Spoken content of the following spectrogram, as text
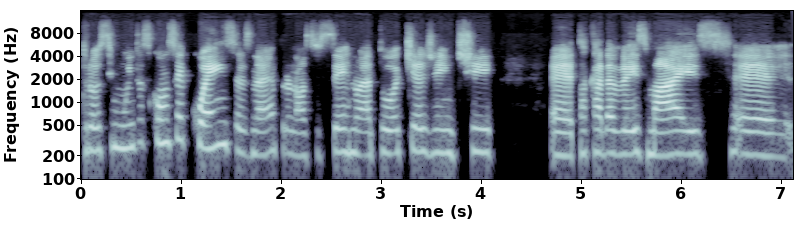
trouxe muitas consequências né, para o nosso ser. Não é à toa que a gente está é, tá cada vez mais é,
